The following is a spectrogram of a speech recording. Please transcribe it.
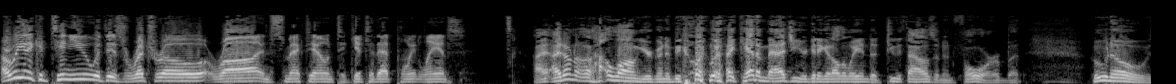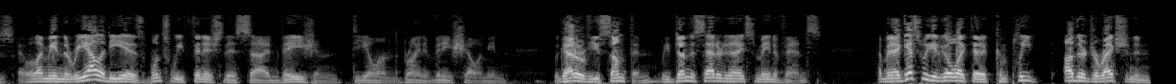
are we going to continue with this retro Raw and SmackDown to get to that point, Lance? I, I don't know how long you're going to be going with. I can't imagine you're going to get all the way into 2004, but who knows? Well, I mean, the reality is, once we finish this uh, invasion deal on the Bryan and Vinny show, I mean, we got to review something. We've done the Saturday night's main events. I mean, I guess we could go like the complete other direction and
